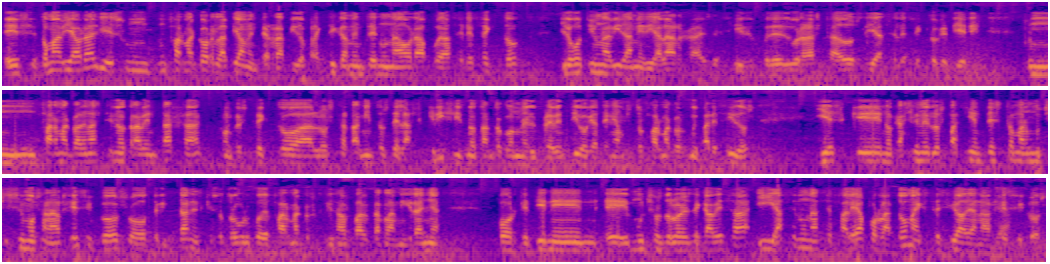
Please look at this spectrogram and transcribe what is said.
Eh, se toma vía oral y es un, un, fármaco relativamente rápido. Prácticamente en una hora puede hacer efecto y luego tiene una vida media larga, es decir, puede durar hasta dos días el efecto que tiene. Un fármaco además tiene otra ventaja con respecto a los tratamientos de las crisis, no tanto con el preventivo, que ya teníamos otros fármacos muy parecidos, y es que en ocasiones los pacientes toman muchísimos analgésicos o triptanes, que es otro grupo de fármacos que utilizamos para tratar la migraña, porque tienen eh, muchos dolores de cabeza y hacen una cefalea por la toma excesiva de analgésicos.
